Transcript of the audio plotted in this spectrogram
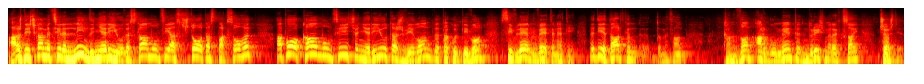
a është diçka me të cilën lind njeriu dhe s'ka mundësi as të shtohet as të pakësohet, apo ka mundësi që njeriu ta zhvillon dhe ta kultivon si vlerë në veten e tij. Dhe dijetarët kanë, domethënë, kanë dhënë argumente të ndryshme rreth kësaj çështje.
